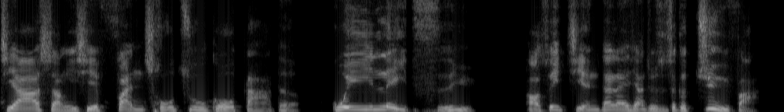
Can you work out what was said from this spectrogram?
加上一些范畴足够大的归类词语，好，所以简单来讲，就是这个句法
